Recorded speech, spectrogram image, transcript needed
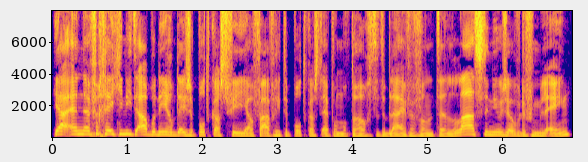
Ja, en uh, vergeet je niet te abonneren op deze podcast via jouw favoriete podcast-app om op de hoogte te blijven van het uh, laatste nieuws over de Formule 1.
